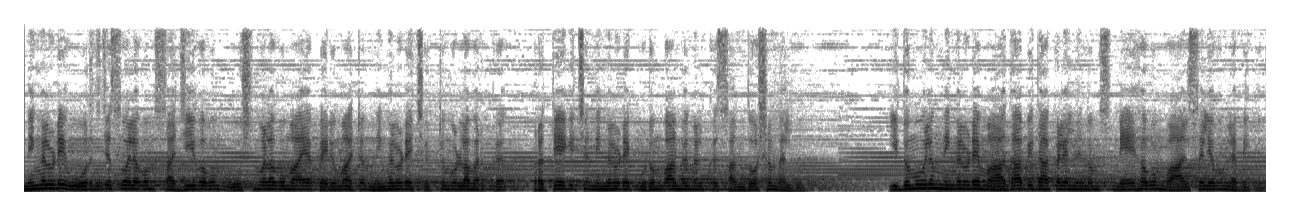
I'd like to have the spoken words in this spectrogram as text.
നിങ്ങളുടെ ഊർജസ്വലവും സജീവവും ഊഷ്മളവുമായ പെരുമാറ്റം നിങ്ങളുടെ ചുറ്റുമുള്ളവർക്ക് പ്രത്യേകിച്ച് നിങ്ങളുടെ കുടുംബാംഗങ്ങൾക്ക് സന്തോഷം നൽകും. ഇതുമൂലം നിങ്ങളുടെ മാതാപിതാക്കളിൽ നിന്നും സ്നേഹവും വാത്സല്യവും ലഭിക്കും.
